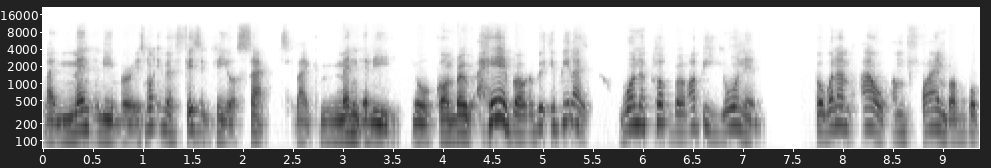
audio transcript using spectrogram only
Like mentally, bro. It's not even physically you're sacked. Like mentally, you're gone, bro. Here, bro, it'd be, it'd be like one o'clock, bro. I'll be yawning. But when I'm out, I'm fine, bro. I've got,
